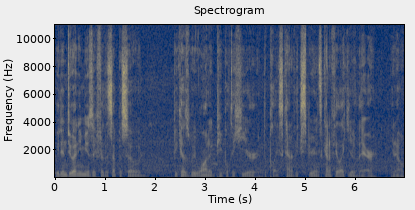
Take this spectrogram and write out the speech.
We didn't do any music for this episode because we wanted people to hear the place, kind of experience, kind of feel like you're there, you know?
